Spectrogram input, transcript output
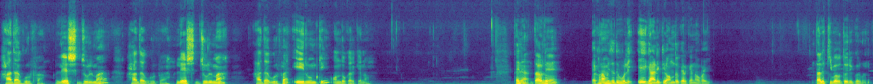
হাদা গুরফা। লেশ ঝুলমা, হাদা গুরফা। লেশ ঝুলমা, হাদা গুরফা, এই রুমটি অন্ধকার কেন? তাই না? তাহলে এখন আমি যদি বলি, এই গাড়িটি অন্ধকার কেন ভাই? তাহলে কীভাবে তৈরি করবেন?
